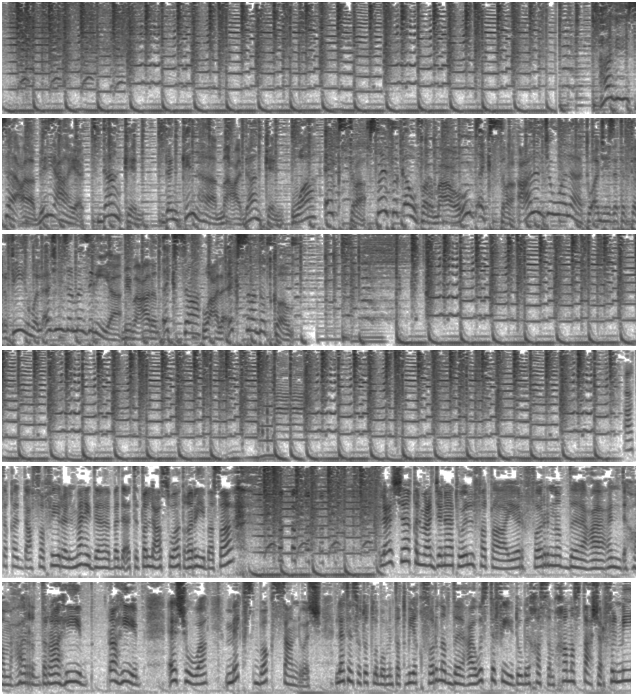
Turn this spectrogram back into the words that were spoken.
هذه الساعة برعاية Dunkin'. Dunkin ها مع Dunkin' و eXtra. صيفك أوفر مع عروض eXtra. على الجوالات وأجهزة الترفيه والأجهزة المنزلية بمعارض eXtra وعلى eXtra dot com. أعتقد عصافير المعدة بدأت تطلع أصوات غريبة صح؟ العشاق المعجنات والفطاير فرن الضيعة عندهم عرض رهيب رهيب. إيش هو؟ mix box ساندويش لا تنسوا تطلبوا من تطبيق فرن الضيعة واستفيدوا بخصم 15%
